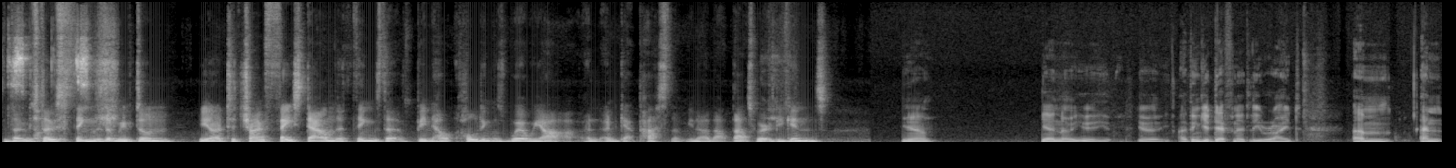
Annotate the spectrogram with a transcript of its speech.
those those things that we've done you know to try and face down the things that have been holding us where we are and, and get past them you know that that's where it mm-hmm. begins yeah. Yeah, no, you, you, I think you're definitely right. Um, and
